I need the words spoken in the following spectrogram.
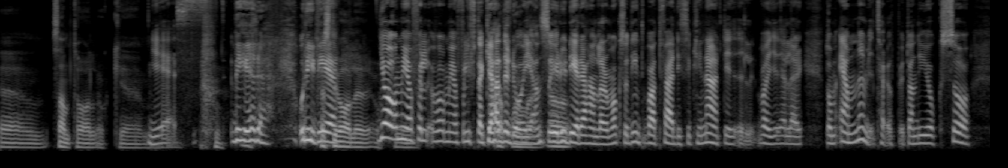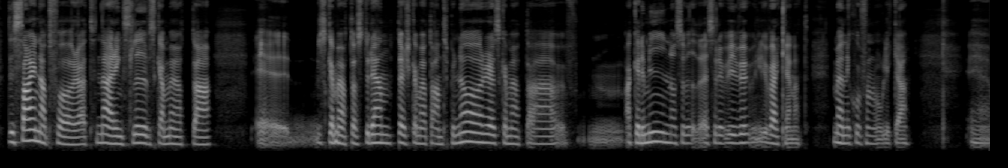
eh, samtal och eh, yes, det är det. Och det är det. festivaler? Och, ja, om jag, får, om jag får lyfta gadder då igen så ja. är det det det handlar om också. Det är inte bara tvärdisciplinärt i, vad gäller de ämnen vi tar upp utan det är ju också designat för att näringsliv ska möta eh, ska möta studenter, ska möta entreprenörer, ska möta mm, akademin och så vidare. Så det, vi vill ju verkligen att människor från olika eh,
